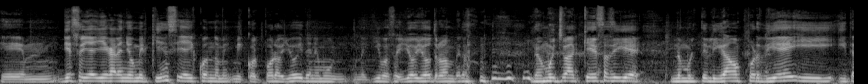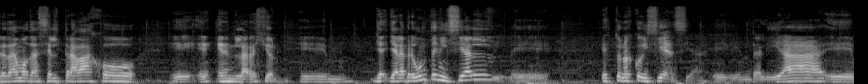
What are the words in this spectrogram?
Eh, y eso ya llega al año 2015 y ahí es cuando me, incorporo yo y tenemos un, equipo, soy yo y otro, en verdad. no es mucho más que eso, así que nos multiplicamos por 10 y, tratamos de hacer el trabajo eh, en, la región. Eh, ya, ya la pregunta inicial, eh, esto no es coincidencia. Eh, en realidad, eh,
